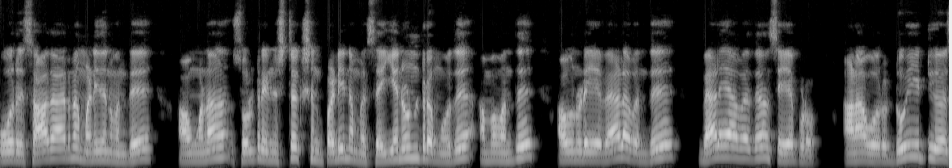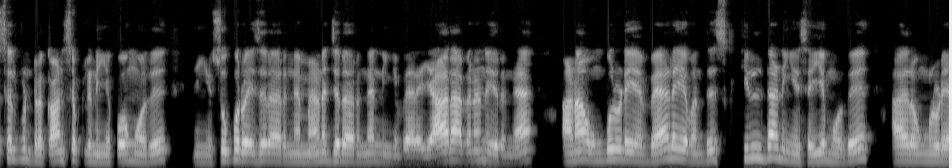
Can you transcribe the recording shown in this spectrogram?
ஒரு சாதாரண மனிதன் வந்து அவங்களாம் சொல்கிற இன்ஸ்ட்ரக்ஷன் படி நம்ம செய்யணுன்ற போது அவன் வந்து அவனுடைய வேலை வந்து வேலையாக தான் செய்யப்படும். ஆனால் ஒரு டூ இட் யுவர் செல்ஃப்ன்ற கான்செப்டில் நீங்கள் போகும்போது நீங்கள் சூப்பர்வைசராக இருங்க மேனேஜராக இருங்க நீங்கள் வேற யாராக வேணும்னு இருங்க. ஆனால் உங்களுடைய வேலையை வந்து ஸ்கில்டாக நீங்கள் செய்யும் போது அதில் உங்களுடைய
